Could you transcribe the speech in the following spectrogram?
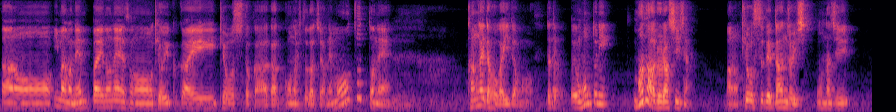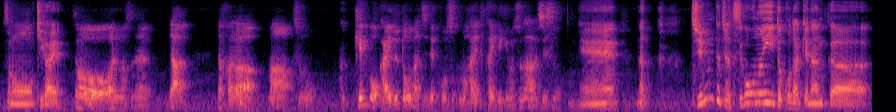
あのー今の年配のねその教育会教師とか学校の人たちはねもうちょっとね考えた方がいいと思う。だって本当にまだあるらしいじゃんあの教室で男女同じその着替え？ああ、ありますね。いや、だから、まあ、その、く憲法を変えると同じで校則も変え変えていきますような話ですよ。ねえ。な自分たちの都合のいいとこだけなんか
